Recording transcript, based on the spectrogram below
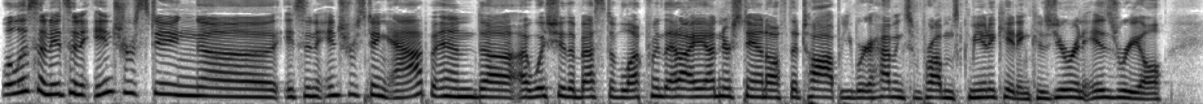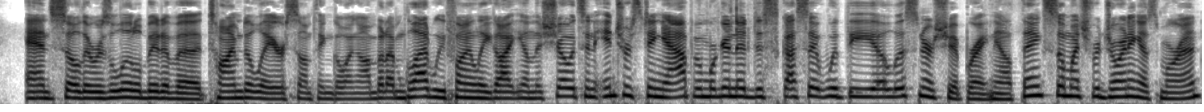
Well, listen, it's an interesting, uh, it's an interesting app, and uh, I wish you the best of luck for that. I understand off the top you were having some problems communicating because you're in Israel and so there was a little bit of a time delay or something going on, but I'm glad we finally got you on the show. It's an interesting app, and we're going to discuss it with the uh, listenership right now. Thanks so much for joining us, Moran.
